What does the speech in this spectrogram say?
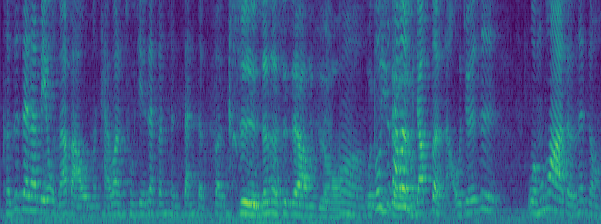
可是，在那边我们要把我们台湾的初阶再分成三等分。是，真的是这样子哦。嗯，不是他们比较笨啊，我觉得是文化的那种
